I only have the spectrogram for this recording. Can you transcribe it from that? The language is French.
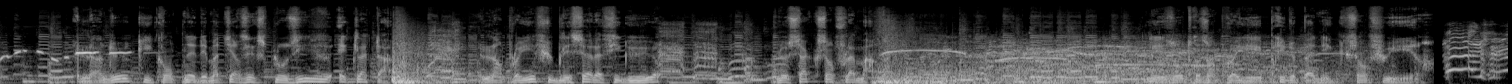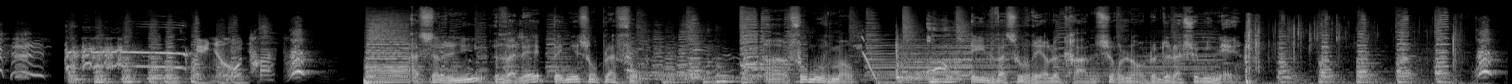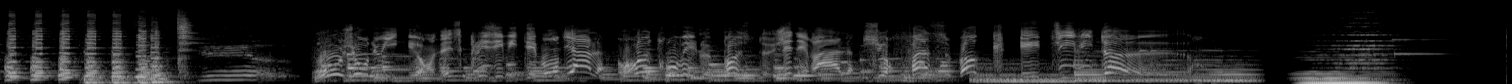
L'un d'eux, qui contenait des matières explosives, éclata. L'employé fut blessé à la figure. Le sac s'enflamma. Les autres employés, pris de panique, s'enfuirent. Une autre? À Saint-Denis, Valet peignait son plafond. Un faux mouvement. Et il va s'ouvrir le crâne sur l'angle de la cheminée. Aujourd'hui et en exclusivité mondiale, retrouvez le poste général sur Facebook et Twitter.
